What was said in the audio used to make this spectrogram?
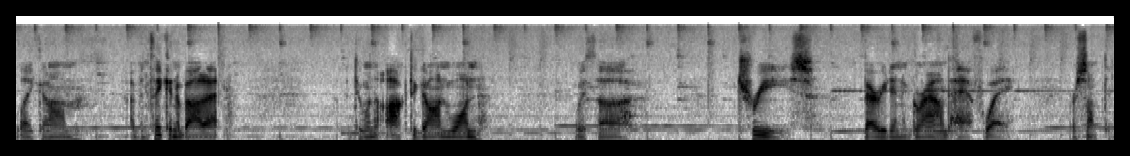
Like, um, I've been thinking about it, doing an octagon one with uh, trees buried in the ground halfway or something,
